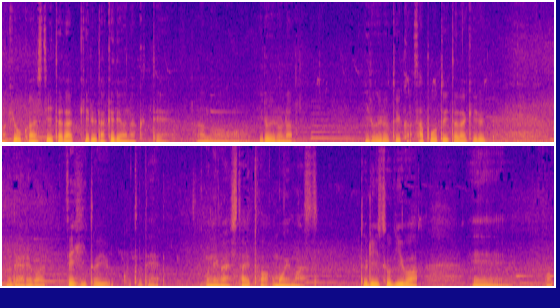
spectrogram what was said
まあ、共感していただけるだけではなくてあのいろいろないろいろというかサポートいただけるのであれば是非ということでお願いしたいとは思います。取り急ぎは、えー、まあ、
